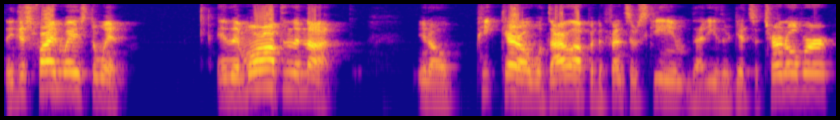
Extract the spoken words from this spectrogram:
they just find ways to win. And then more often than not, you know, Pete Carroll will dial up a defensive scheme that either gets a turnover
